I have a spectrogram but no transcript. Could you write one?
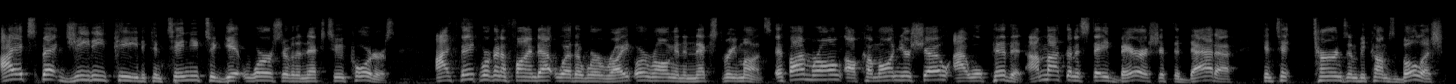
I expect GDP to continue to get worse over the next two quarters. I think we're going to find out whether we're right or wrong in the next three months. If I'm wrong, I'll come on your show. I will pivot. I'm not going to stay bearish if the data turns and becomes bullish,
